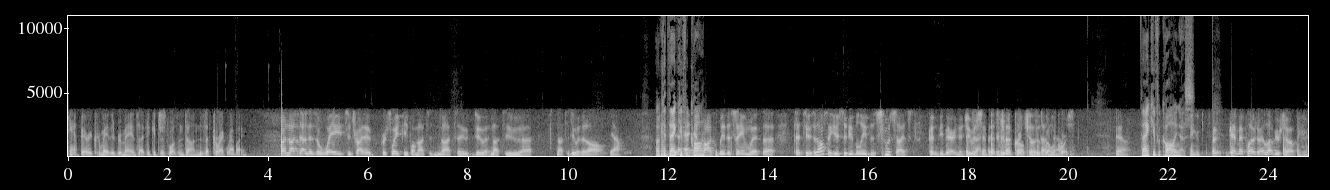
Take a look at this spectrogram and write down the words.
can't bury cremated remains. I think it just wasn't done. Is that correct, Rabbi? But not done as a way to try to persuade people not to not to do it, not to uh, not to do it at all. Yeah. Okay, thank yeah, you for and, calling. And possibly the same with uh, tattoos. It also used to be believed that suicides couldn't be buried in a Jewish exactly. cemetery. That's true with Christians as well, now. of course. Yeah. Thank you for calling us. Thank you. Okay, my pleasure. I love your show. Thank you.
